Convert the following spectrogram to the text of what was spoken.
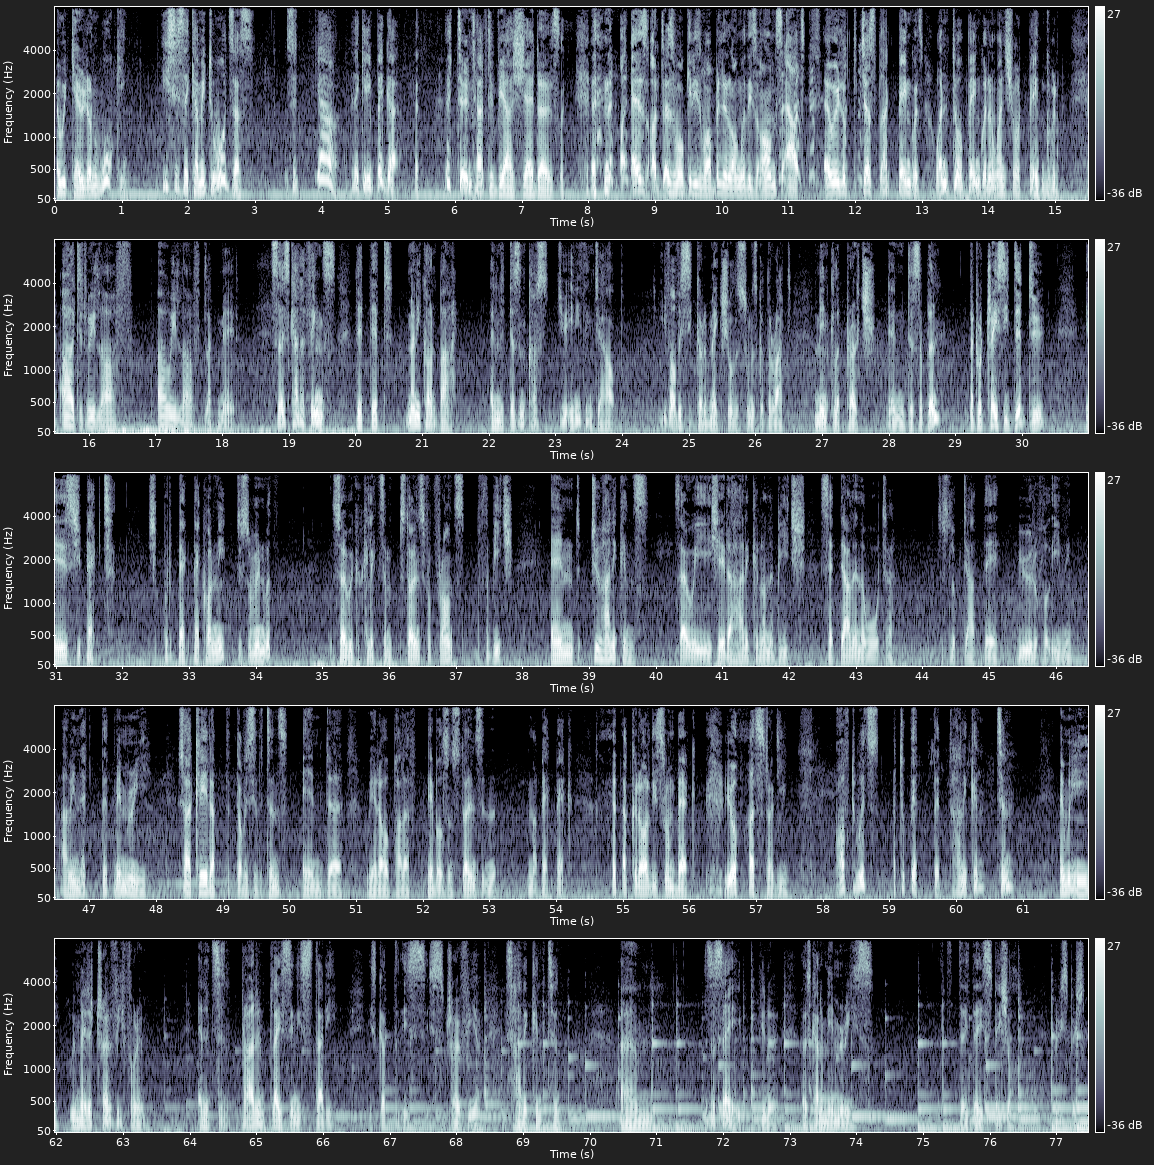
And we carried on walking. He says they're coming towards us. I said, Yeah, they're getting bigger. It turned out to be our shadows. And as Otto's walking, he's wobbling along with his arms out. And we looked just like penguins. One tall penguin and one short penguin. Oh, did we laugh? Oh, we laughed like mad. It's those kind of things that, that money can't buy. And it doesn't cost you anything to help. You've obviously got to make sure the swimmer's got the right mental approach and discipline. But what Tracy did do is she packed she put a backpack on me to swim in with so we could collect some stones for France off the beach and two Heinekens. So we shared a Heineken on the beach, sat down in the water, just looked out there. Beautiful evening. I mean, that, that memory. So I cleared up, the, obviously, the tins, and uh, we had a whole pile of pebbles and stones in, the, in my backpack. And I could hardly swim back. You are struggling. Afterwards, I took that, that Heineken tin and we, we made a trophy for him. And it's pride and place in his study. He's got his, his trophy, his Heineken tin. Um, as I say, you know, those kind of memories, they, they're special, very special.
